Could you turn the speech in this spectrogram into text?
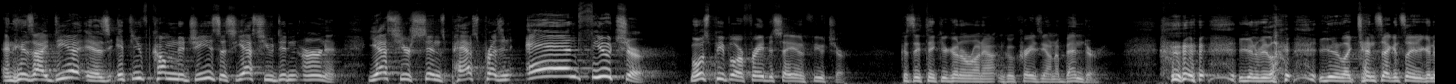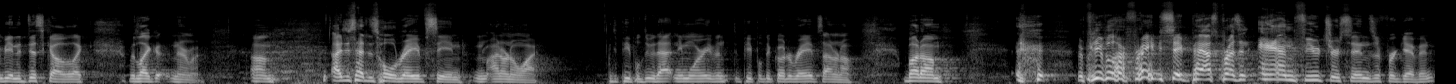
And his idea is if you've come to Jesus, yes, you didn't earn it. Yes, your sins, past, present, and future. Most people are afraid to say in future because they think you're going to run out and go crazy on a bender. you're gonna be like, you're gonna like 10 seconds later, you're gonna be in a disco, like, with like, never mind. Um, I just had this whole rave scene, I don't know why. Do people do that anymore? Even do people go to raves? I don't know. But um, people are afraid to say past, present, and future sins are forgiven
